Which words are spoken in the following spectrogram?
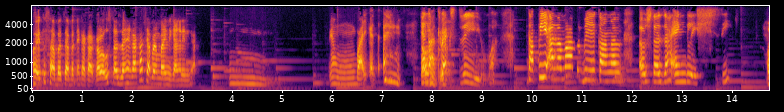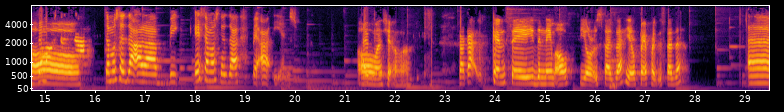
Oh itu sahabat-sahabatnya kakak. Kalau ustazahnya kakak siapa yang paling dikangenin kak? Hmm, yang baik aja. yang nggak okay. ekstrim. Tapi Ana mah lebih kangen ustazah English sih. Oh. Sama ustazah, sama ustazah Arabik. Eh sama ustazah PAI yang Oh, masya Allah. Kakak can say the name of your ustazah, your favorite ustazah? Uh,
